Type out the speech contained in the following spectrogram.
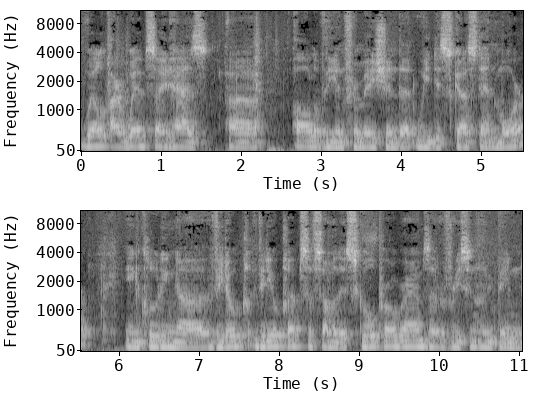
Well, our website has uh, all of the information that we discussed and more, including uh, video video clips of some of the school programs that have recently been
